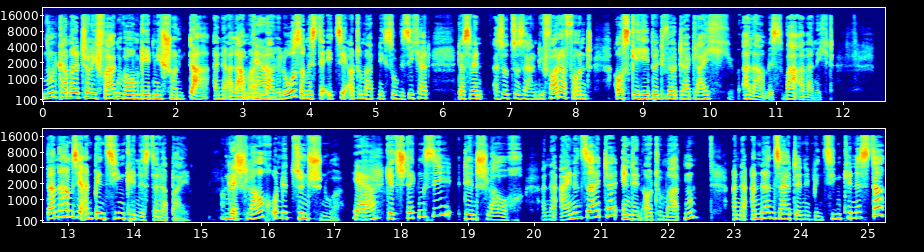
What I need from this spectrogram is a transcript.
Nun kann man natürlich fragen, warum geht nicht schon da eine Alarmanlage ja. los? Warum ist der EC-Automat nicht so gesichert, dass wenn sozusagen die Vorderfront ausgehebelt wird, da gleich Alarm ist? War aber nicht. Dann haben sie einen Benzinkanister dabei, okay. eine Schlauch und eine Zündschnur. Ja. Jetzt stecken Sie den Schlauch an der einen Seite in den Automaten, an der anderen Seite in den Benzinkanister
